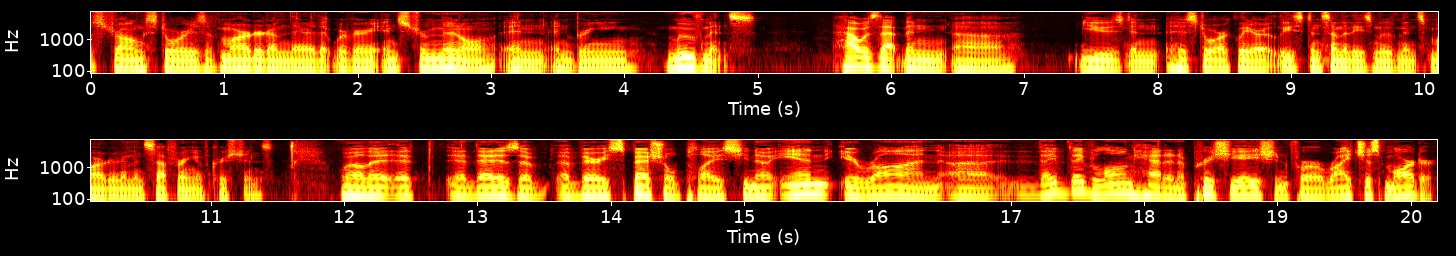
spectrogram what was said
strong stories of martyrdom there that were very instrumental in in bringing movements. How has that been uh, used in historically, or at least in some of these movements, martyrdom and suffering of Christians? Well, it, it, that is a, a, very special place. You know, in Iran, uh, they've they've long had an appreciation for a righteous martyr.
